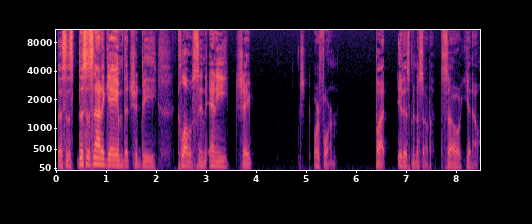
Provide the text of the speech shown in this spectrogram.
This is this is not a game that should be close in any shape or form, but it is Minnesota, so you know.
